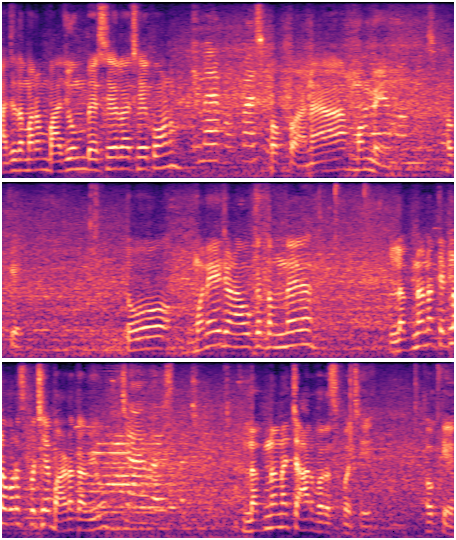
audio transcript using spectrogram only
આજે તમારા બાજુમાં બેસેલા છે કોણ? પપ્પા અને આ મમ્મી. ઓકે. તો મને એ જણાવો કે તમને લગ્નના કેટલા વર્ષ પછી બાળક આવ્યું? લગ્નના ચાર વર્ષ પછી. ઓકે.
